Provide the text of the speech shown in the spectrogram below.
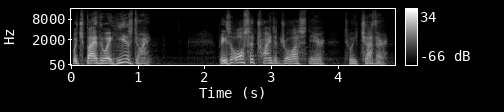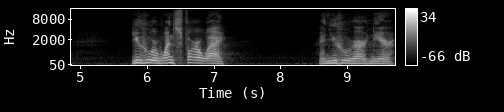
which, by the way, he is doing, but he's also trying to draw us near to each other. You who were once far away and you who are near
